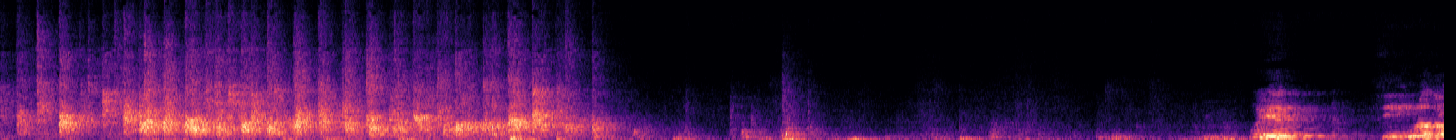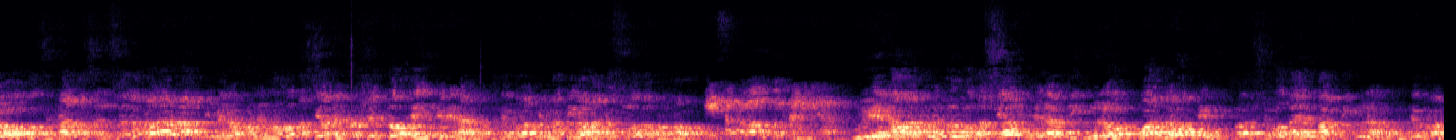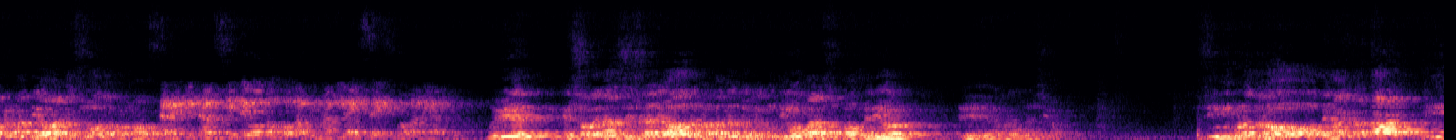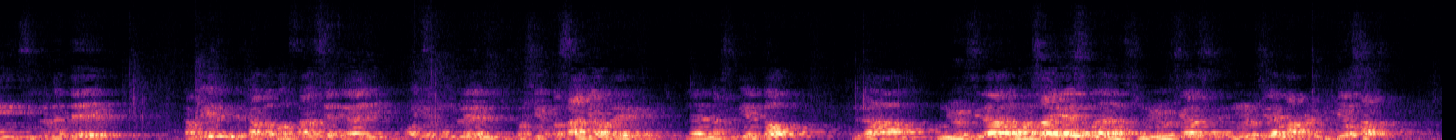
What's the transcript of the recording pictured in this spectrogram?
Muy bien. Si ningún otro concejal va a hacer uso de la palabra, primero ponemos en votación el proyecto en general. Los que por la afirmativa, marquen su voto, por favor. Es aprobado por unanimidad. Muy bien, ahora ponemos en votación el artículo 4 que se vota en particular. Los que estén por la afirmativa, marquen su voto, por favor. Se registran 7 votos por la afirmativa y 6 por la negativa. Muy bien, esa ordenanza y será llevado al Departamento Ejecutivo para su posterior eh, regulación. Sin ningún otro tema que tratar y simplemente también dejando constancia que hay, hoy se cumplen 200 años de- del nacimiento de la Universidad de Buenos Aires, una de las universidades, universidades más prestigiosas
